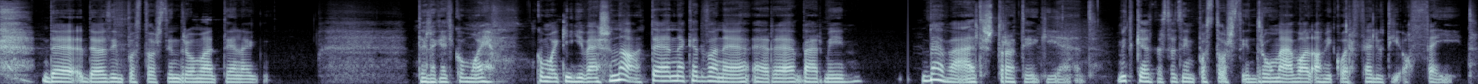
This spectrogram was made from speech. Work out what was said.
de, de az impostor szindróma tényleg, tényleg egy komoly, komoly kihívás. Na, te neked van-e erre bármi bevált stratégiád? Mit kezdesz az impostor szindrómával, amikor felüti a fejét?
